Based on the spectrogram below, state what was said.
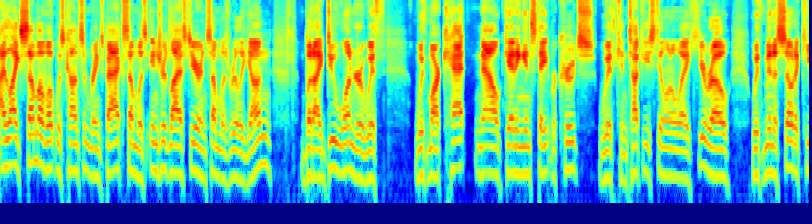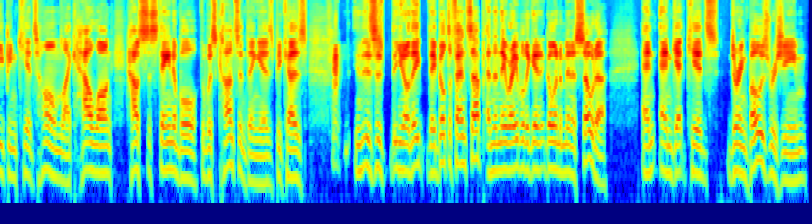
I like some of what Wisconsin brings back. Some was injured last year, and some was really young. But I do wonder with with Marquette now getting in state recruits, with Kentucky stealing away Herro, with Minnesota keeping kids home, like how long, how sustainable the Wisconsin thing is because this is, you know, they, they built a fence up and then they were able to get go into Minnesota and, and get kids during Bo's regime.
